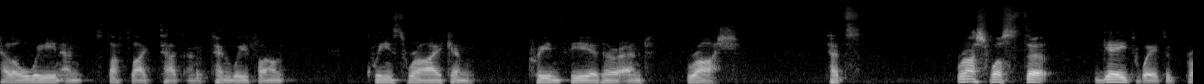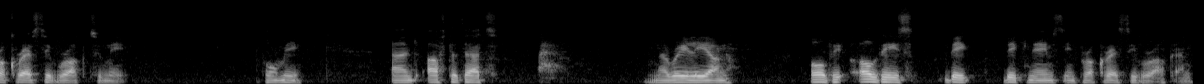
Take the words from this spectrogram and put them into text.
Helloween, and stuff like that. And then we found Queensryche and Dream Theater and Rush. That's Rush was the gateway to progressive rock to me, for me. And after that, Marillion, all the all these big big names in progressive rock and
